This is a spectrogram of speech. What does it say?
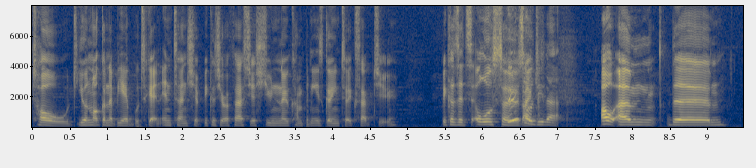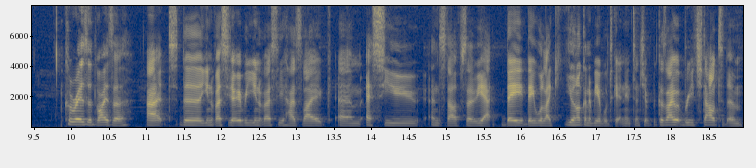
told you're not going to be able to get an internship because you're a first year student. No company is going to accept you because it's also Who like, told you that? Oh, um, the careers advisor at the university. Every university has like um, SU and stuff. So yeah, they they were like, you're not going to be able to get an internship because I reached out to them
